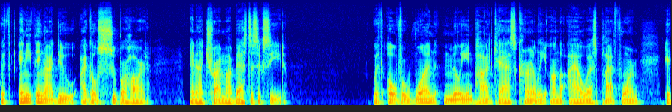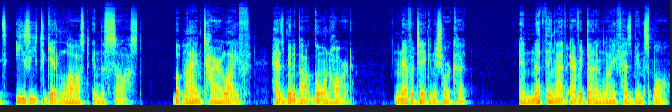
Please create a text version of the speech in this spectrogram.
with anything I do, I go super hard and I try my best to succeed. With over 1 million podcasts currently on the iOS platform, it's easy to get lost in the sauce. But my entire life has been about going hard, never taking a shortcut. And nothing I've ever done in life has been small.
